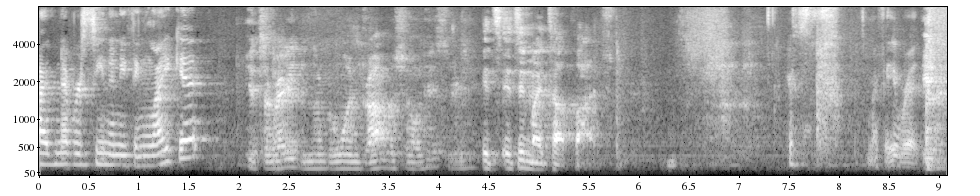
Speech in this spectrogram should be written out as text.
I've never seen anything like it. It's already the number one drama show in history. It's it's in my top five. It's, it's my favorite. It's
